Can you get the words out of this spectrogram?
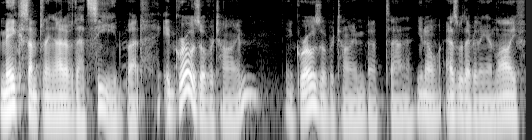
make something out of that seed, but it grows over time. It grows over time, but uh, you know, as with everything in life,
